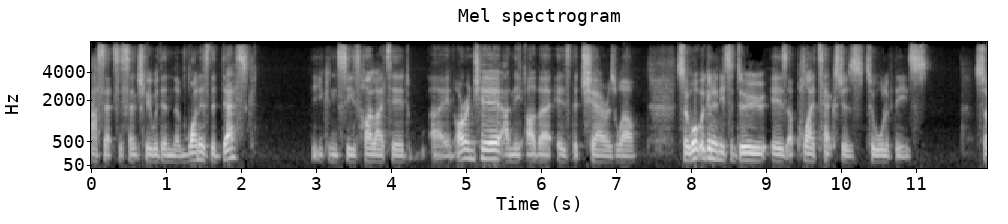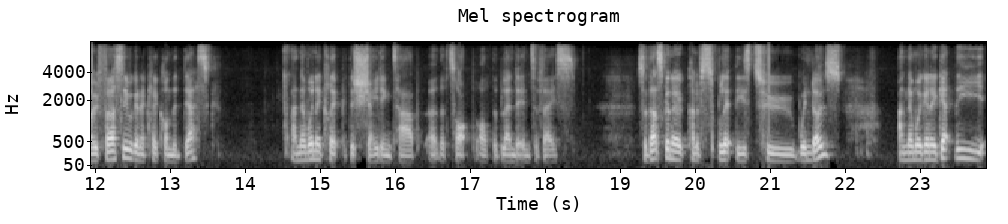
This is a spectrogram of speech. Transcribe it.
assets essentially within them. One is the desk that you can see is highlighted uh, in orange here, and the other is the chair as well. So what we're going to need to do is apply textures to all of these. So firstly, we're going to click on the desk, and then we're going to click the shading tab at the top of the Blender interface. So that's going to kind of split these two windows, and then we're going to get the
